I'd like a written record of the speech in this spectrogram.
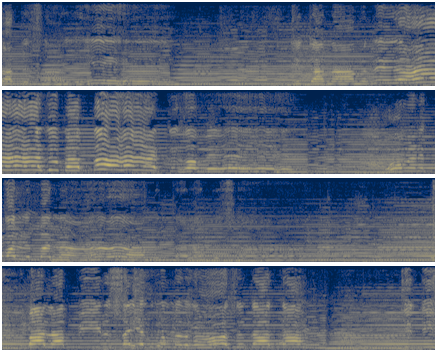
ਸਤ ਸਾਈ ਜਿਦਾ ਨਾਮ ਲਿਆਜ ਬਾਬਾ ਕੀ ਹੋਵੇ, ਹੋਵਣ ਕੁਲ ਬਨਾਮ ਤਲਬ ਸਾ ਬਾਲਾ ਪੀਰ ਸੈਦ ਮੁਹੰਮਦ ਗੌਸ ਦਾਤਾ, ਜਿੱਦੀ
